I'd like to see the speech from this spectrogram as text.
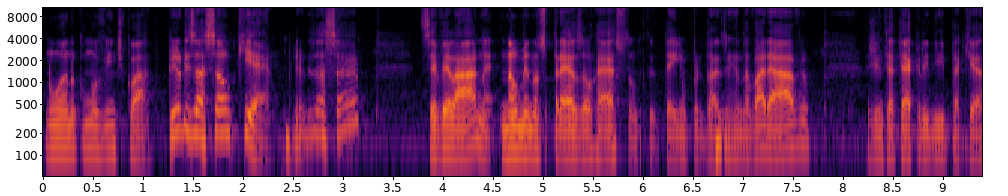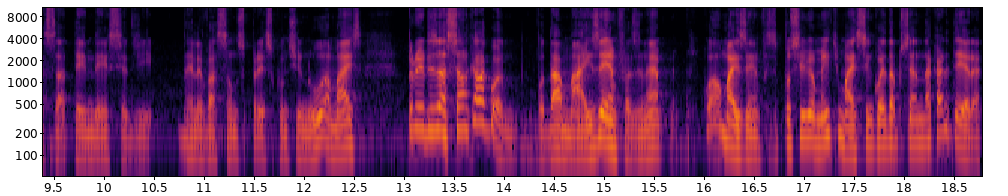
no ano como 24. Priorização que é? Priorização é, você vê lá, né, não menospreza o resto, tem oportunidades de renda variável. A gente até acredita que essa tendência de elevação dos preços continua, mas Priorização é aquela coisa, vou dar mais ênfase, né? Qual mais ênfase? Possivelmente mais 50% da carteira.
